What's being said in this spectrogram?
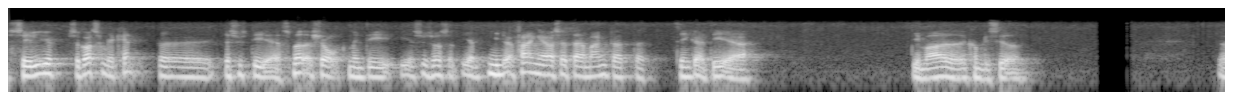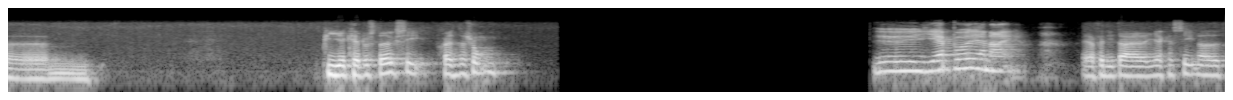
sælge så godt som jeg kan. Øh, jeg synes, det er smadret sjovt, men det, jeg synes også, at ja, min erfaring er også, at der er mange, der, der tænker, at det er, det er meget kompliceret. Øh, Pia, kan du stadig se præsentationen? Øh, ja, både ja og nej. Ja, fordi der er, jeg kan se noget,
